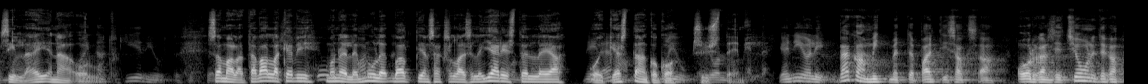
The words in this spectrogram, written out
sillä ei enää ollut. Samalla tavalla kävi monelle muulle Baltian saksalaiselle järjestölle ja oikeastaan koko systeemille. Ja nii oli väga mitmete Balti-Saksa organisatsioonidega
